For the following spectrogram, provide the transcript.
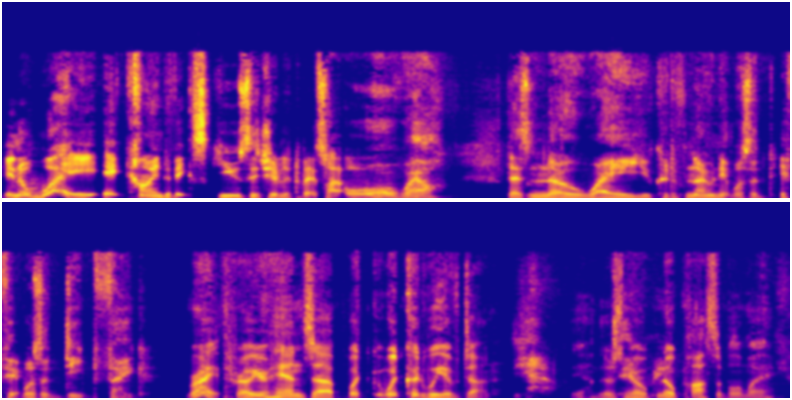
In a way, it kind of excuses you a little bit. It's like, oh, well, there's no way you could have known it was a, if it was a deep fake. Right. Throw your hands up. What what could we have done? Yeah. Yeah, there's Yeah, no right. no possible way.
